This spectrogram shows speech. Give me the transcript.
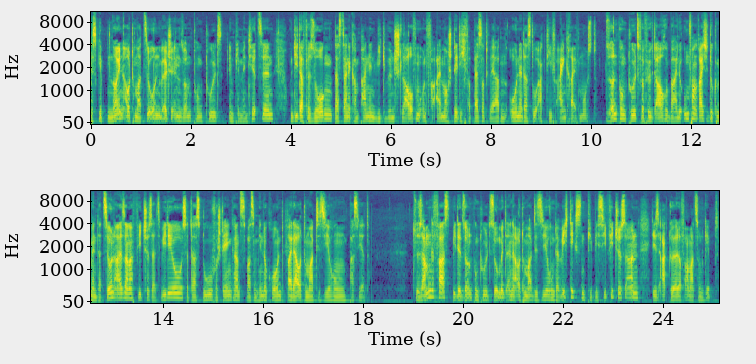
Es gibt neun Automationen, welche in Son.tools implementiert sind und die dafür sorgen, dass deine Kampagnen wie gewünscht laufen und vor allem auch stetig verbessert werden, ohne dass du aktiv eingreifen musst. Son.tools verfügt auch über eine umfangreiche Dokumentation all seiner Features als Video, sodass du verstehen kannst, was im Hintergrund bei der Automatisierung passiert. Zusammengefasst bietet Son.tools somit eine Automatisierung der wichtigsten PPC-Features an, die es aktuell auf Amazon gibt.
